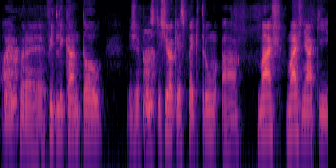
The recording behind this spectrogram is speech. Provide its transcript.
aj uh-huh. pre fidlikantov, že proste uh-huh. široké spektrum a máš, máš, nejaký,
